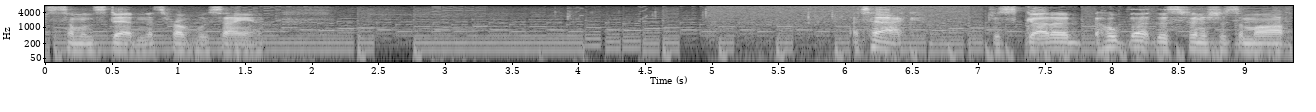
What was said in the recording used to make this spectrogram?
Someone's dead, and it's probably Cyan. Attack. Just gotta hope that this finishes him off.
